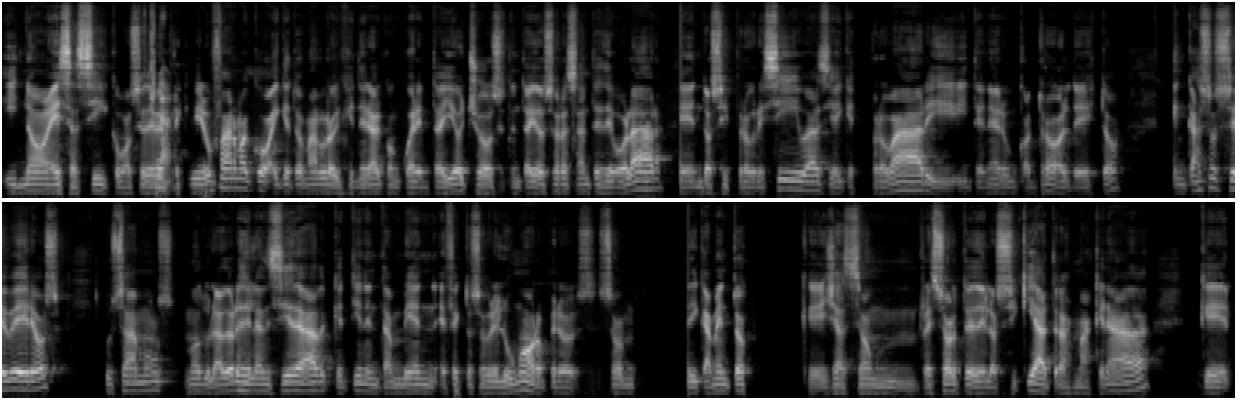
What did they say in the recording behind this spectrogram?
Y no es así como se debe prescribir un fármaco. Hay que tomarlo en general con 48 o 72 horas antes de volar, en dosis progresivas, y hay que probar y, y tener un control de esto. En casos severos, usamos moduladores de la ansiedad que tienen también efectos sobre el humor, pero son medicamentos que ya son resorte de los psiquiatras más que nada, que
